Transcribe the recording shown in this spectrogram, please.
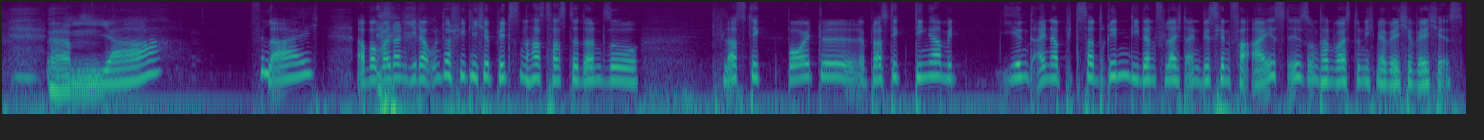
ähm, ja, vielleicht. Aber weil dann jeder unterschiedliche Pizzen hast, hast du dann so Plastikbeutel, äh, Plastikdinger mit irgendeiner Pizza drin, die dann vielleicht ein bisschen vereist ist und dann weißt du nicht mehr, welche welche ist.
